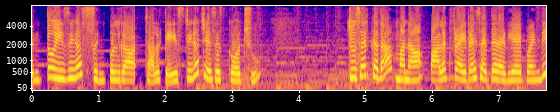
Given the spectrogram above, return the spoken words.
ఎంతో ఈజీగా సింపుల్గా చాలా టేస్టీగా చేసేసుకోవచ్చు. చూసారు కదా మన పాలక్ ఫ్రైడ్ రైస్ అయితే రెడీ అయిపోయింది.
